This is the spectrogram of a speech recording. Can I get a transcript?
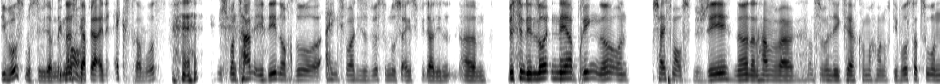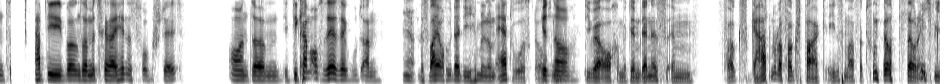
die Wurst musste wieder mit. Genau. Ne? Es gab ja eine Extrawurst. eine spontane Idee noch so, eigentlich war diese Würste muss ich eigentlich wieder die, ähm, bisschen den Leuten näher bringen, ne? Und scheiß mal aufs Budget, ne? Dann haben wir uns überlegt, ja, komm, machen wir noch die Wurst dazu und hab die bei unserer Metzgerei Hennes vorbestellt. Und ähm, die, die kam auch sehr, sehr gut an. Ja, das war ja auch wieder die Himmel- und Erdwurst, glaube ich. Genau. Ne? Die wir auch mit dem Dennis im Volksgarten oder Volkspark. Jedes Mal vertun wir uns da oder ich mich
